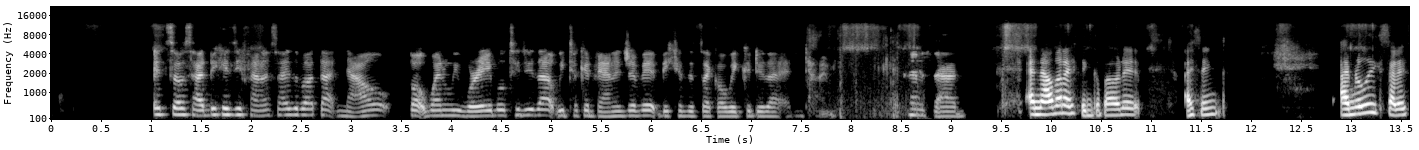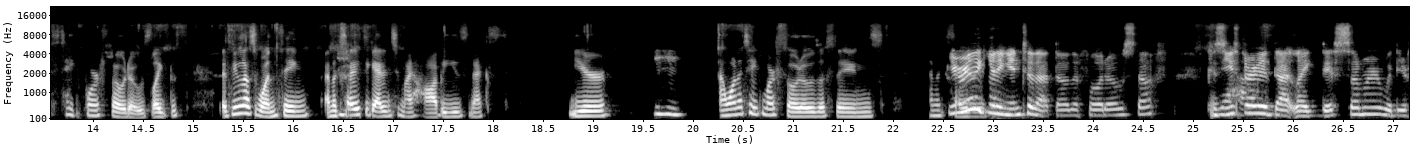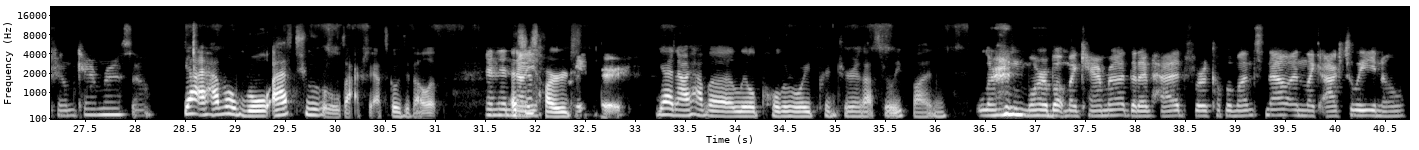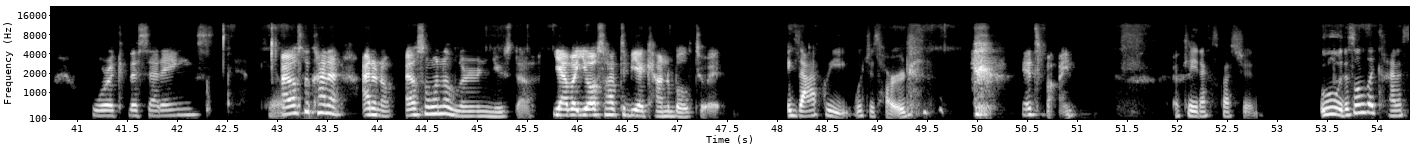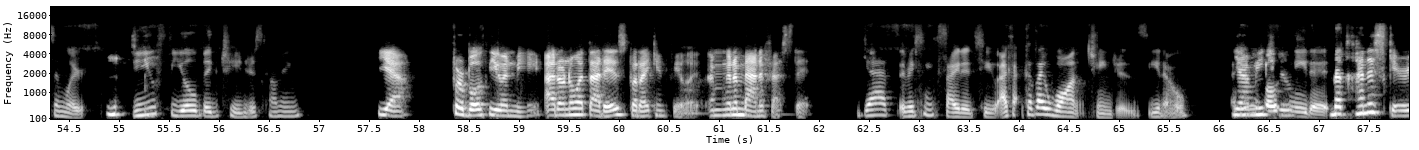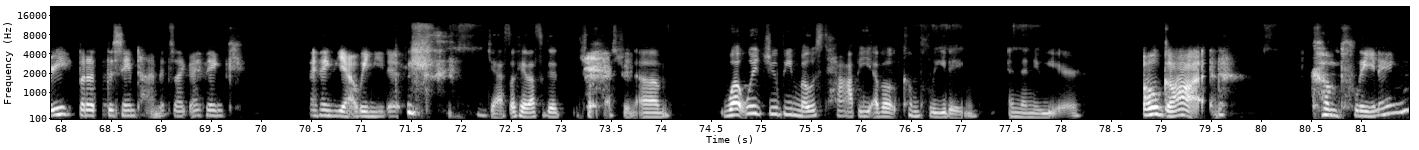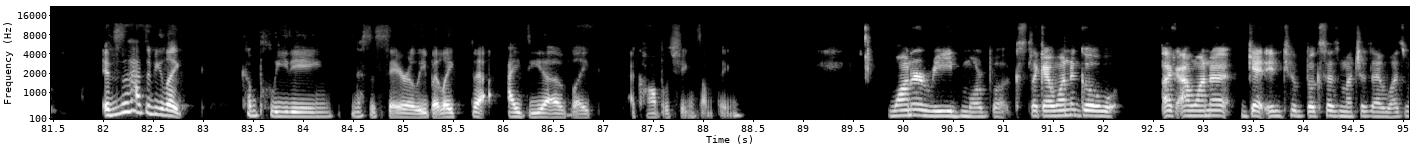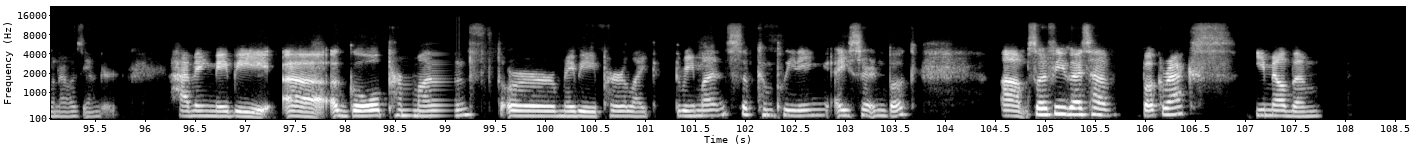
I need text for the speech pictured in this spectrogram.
It's so sad because you fantasize about that now, but when we were able to do that, we took advantage of it because it's like, oh, we could do that anytime. It's kind of sad. and now that i think about it i think I'm really excited to take more photos. Like this, I think that's one thing. I'm excited to get into my hobbies next year. hmm I want to take more photos of things. I'm excited. You're really getting into that though, the photo stuff, because you started that like this summer with your film camera. So yeah, I have a roll. I have two rolls actually. I have to go develop. and then It's now just hard. Yeah, now I have a little Polaroid printer, and that's really fun. learn more about my camera that I've had for a couple months now, and like actually, you know, work the settings. Okay, I also kind of, I don't know. I also want to learn new stuff. Yeah, but you also have to be accountable to it. exactly, which is hard. It's fine. okay, next question. Ooh, this one's like kind of similar. Mm-hmm. Do you feel big changes coming? Yeah, for both you and me. I don't know what that is, but I can feel it. I'm gonna manifest it. Yes, it makes me excited too. I because I want changes. You know. I Yeah, we me both too. need it. That's kind of scary, but at the same time, it's like I think, I think yeah, we need it. Yes. Okay, that's a good short question. Um, what would you be most happy about completing in the new year? oh God, completing. It doesn't have to be like completing necessarily, but like the idea of like accomplishing something. want to read more books. Like I want to go like I want to get into books as much as I was when I was younger. Having maybe uh, a goal per month or maybe per like 3 months of completing a certain book. Um so if you guys have book racks, email them.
